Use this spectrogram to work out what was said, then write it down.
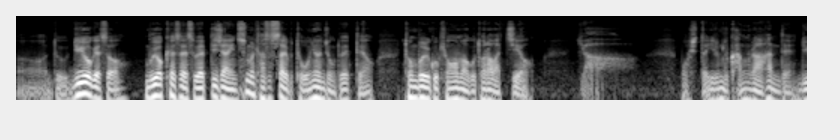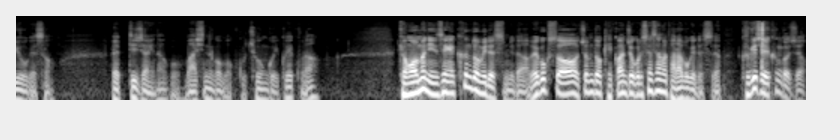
어, 또 뉴욕에서 무역회사에서 웹디자인 25살부터 5년 정도 했대요. 돈 벌고 경험하고 돌아왔지요. 야 멋있다. 이름도 강라한데 뉴욕에서 웹 디자인하고 맛있는 거 먹고 좋은 거 입고 했구나. 경험은 인생에 큰 도움이 됐습니다. 외국서 좀 더 객관적으로 세상을 바라보게 됐어요. 그게 제일 큰 거죠.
